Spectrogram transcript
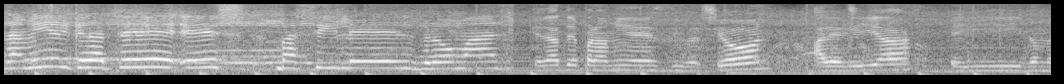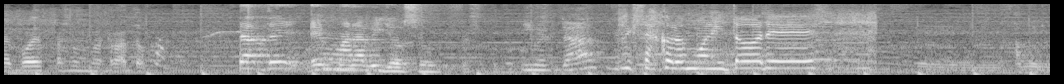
Para mí el quédate es vaciles, bromas. Quédate para mí es diversión, alegría y donde puedes pasar un buen rato. Quédate es maravilloso. Libertad. Risas con los monitores. familia.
